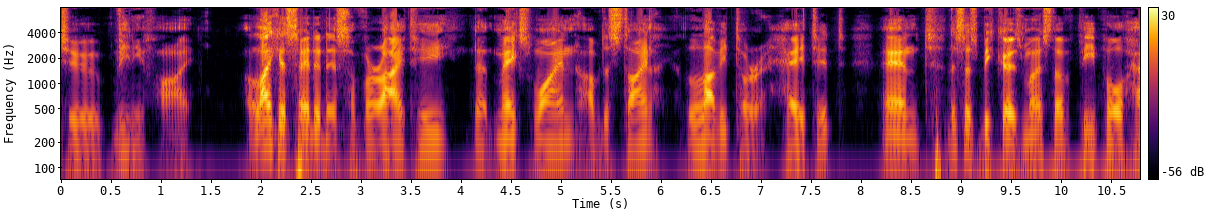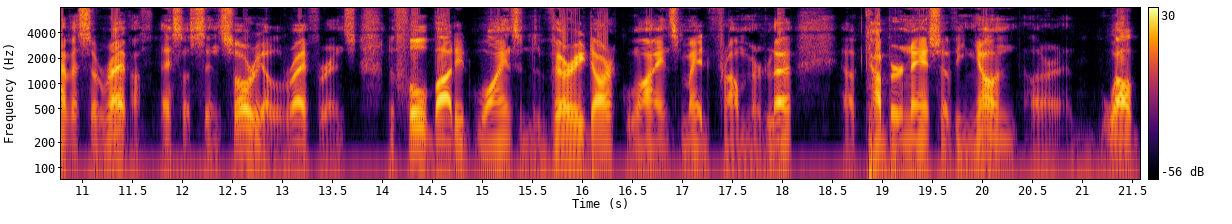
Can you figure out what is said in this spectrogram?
to vinify. Like I said, it is a variety that makes wine of the style love it or hate it. And this is because most of people have as a, ref- as a sensorial reference the full-bodied wines and the very dark wines made from Merlot, uh, Cabernet Sauvignon, or well,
